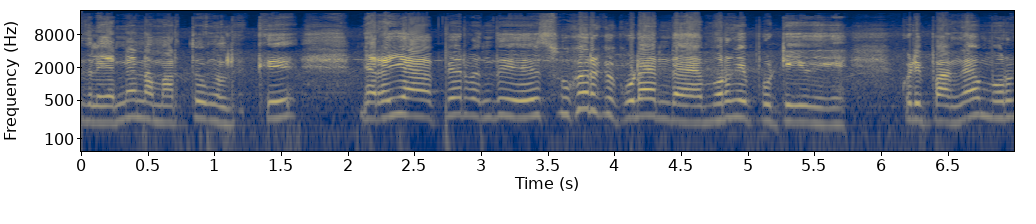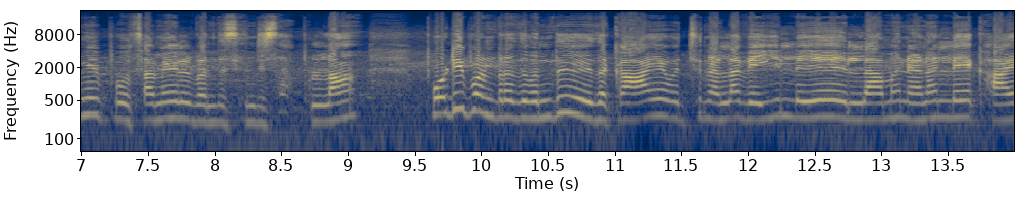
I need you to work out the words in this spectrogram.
இதில் என்னென்ன மருத்துவங்கள் இருக்குது நிறையா பேர் வந்து சுகருக்கு கூட இந்த முருங்கைப்பூ டீ குடிப்பாங்க. முருங்கைப்பூ சமையல் வந்து செஞ்சு சாப்பிட்லாம். பொடி பண்ணுறது வந்து இதை காய வச்சு நல்லா வெயில்லையே இல்லாமல் நிழல்லையே காய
